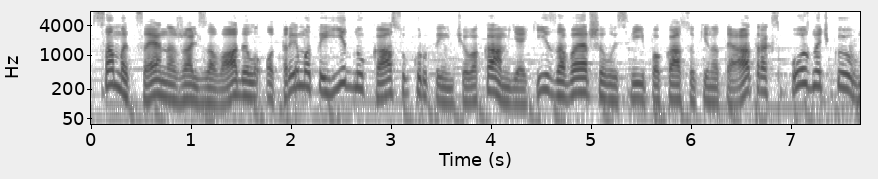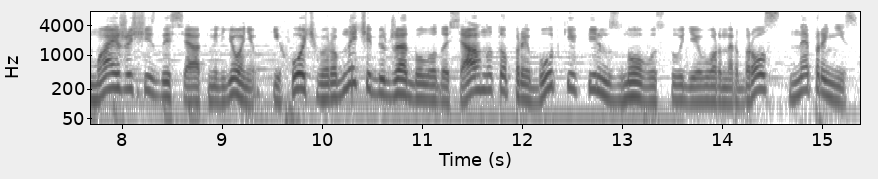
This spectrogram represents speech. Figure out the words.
Саме це, на жаль, завадило отримати гідну касу крутим чувакам, які завершили свій показ у кінотеатрах з позначкою в майже 60 мільйонів. І хоч виробничий бюджет було досягнуто, прибутків фільм знову студії Warner Bros. не приніс.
